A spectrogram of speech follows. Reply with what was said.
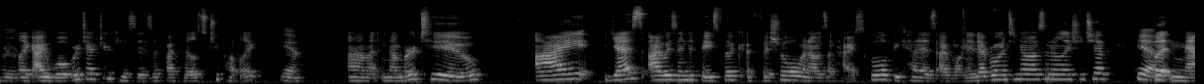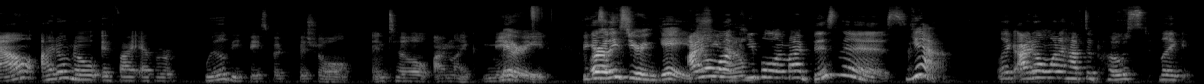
hmm Like I will reject your kisses if I feel it's too public. Yeah. Um, number two, I yes, I was into Facebook official when I was in high school because I wanted everyone to know I was in a relationship. Yeah. But now I don't know if I ever will be Facebook official until I'm like married. Married. Or at least you're engaged. I don't want know? people in my business. Yeah. Like I don't want to have to post like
